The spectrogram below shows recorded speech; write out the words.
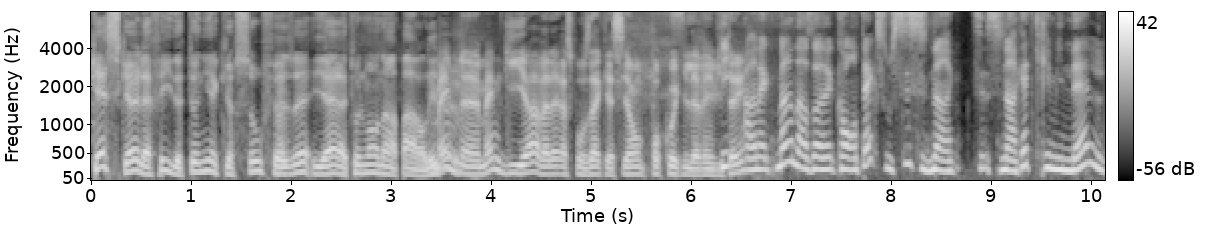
Qu'est-ce que la fille de Tony Accurso faisait hier? Tout le monde en parlait. Même, euh, même Guilla avait l'air à se poser la question pourquoi il l'avait Puis, invité. honnêtement, dans un contexte aussi, c'est une, en- c'est une enquête criminelle.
